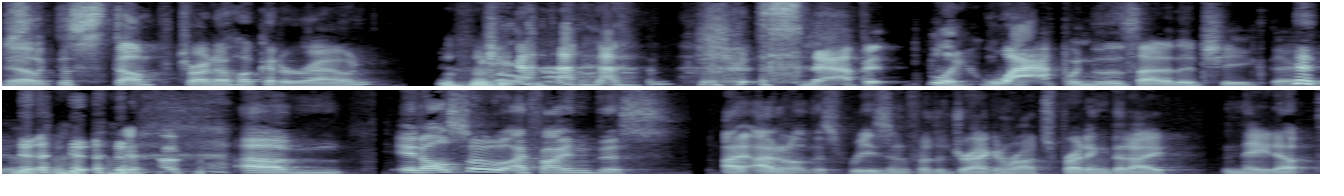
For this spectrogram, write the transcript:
just Yep. like the stump trying to hook it around. Snap it like whap into the side of the cheek there. yeah. um, it also, I find this, I, I don't know, this reason for the dragon rot spreading that I made up.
